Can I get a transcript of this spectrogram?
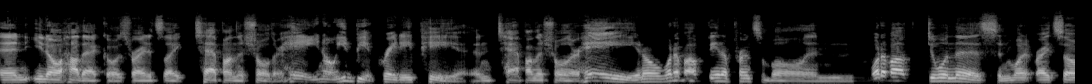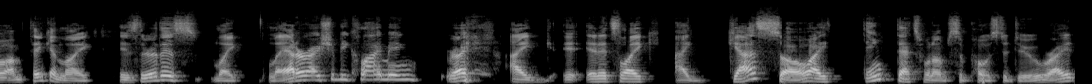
And you know how that goes, right? It's like tap on the shoulder. Hey, you know, you'd be a great AP. And tap on the shoulder. Hey, you know, what about being a principal? And what about doing this? And what, right? So I'm thinking, like, is there this like ladder I should be climbing? right? I it, and it's like I guess so. I think that's what I'm supposed to do, right?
